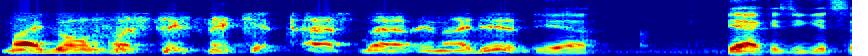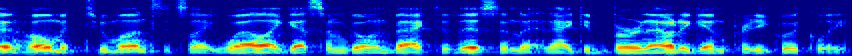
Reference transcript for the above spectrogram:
my goal was to make it past that, and I did. Yeah. Yeah, because you get sent home at two months. It's like, well, I guess I'm going back to this, and, and I could burn out again pretty quickly.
